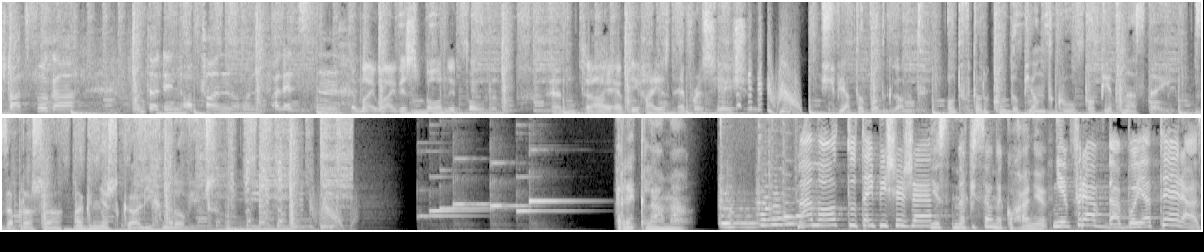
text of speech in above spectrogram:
Staatsbürger unter den Opfern und Verletzten. My wife is born in Poland and I have the highest appreciation. Światopodgląd. Od wtorku do piątku po 15. Zaprasza Agnieszka Lichnerowicz. Reklama. Tutaj pisze, że... Jest napisane, kochanie. Nieprawda, bo ja teraz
